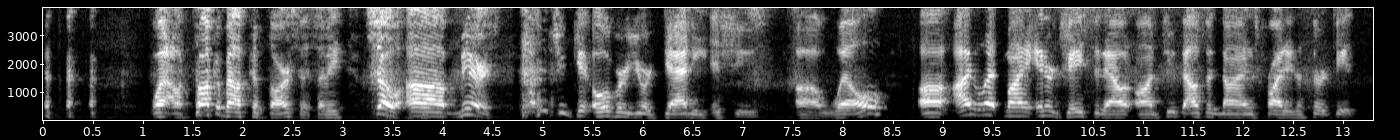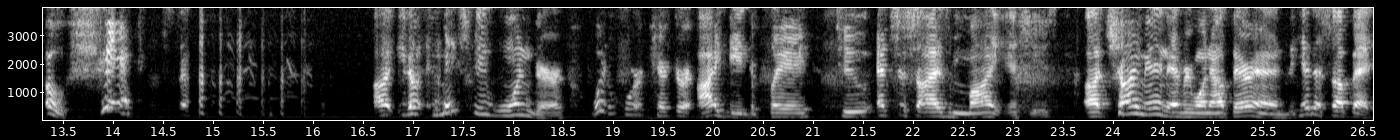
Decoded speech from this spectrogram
wow, talk about catharsis. I mean, so uh, Mears, how did you get over your daddy issues? Uh, well, uh, I let my inner Jason out on 2009's Friday the 13th. Oh shit! uh, you know, it makes me wonder what horror character I need to play to exercise my issues. Uh, chime in, everyone out there, and hit us up at,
